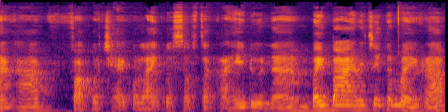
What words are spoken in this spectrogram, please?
นะครับ ฝากกดแชร์กดไลค์กด subscribe ให้ด้วยนะบ๊ายบายแล้วเจอกันใหม่ครับ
